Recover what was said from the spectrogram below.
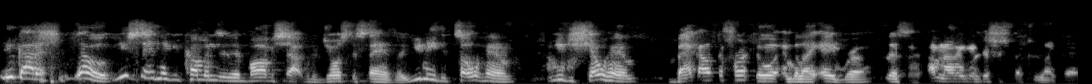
You got to yo. You say nigga coming to the barbershop with a George Costanza. You need to tell him. You need to show him back out the front door and be like, "Hey, bro, listen, I'm not even gonna disrespect you like that.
